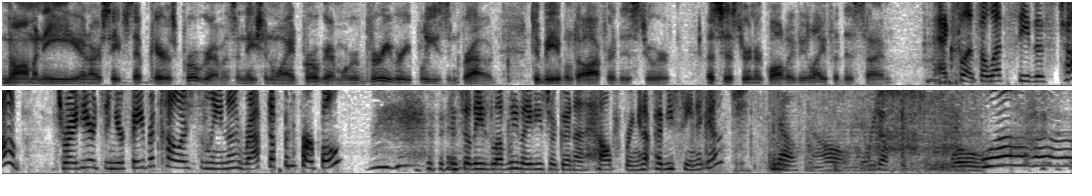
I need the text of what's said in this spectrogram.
nominee in our Safe Step Cares program. It's a nationwide program. We're very, very pleased and proud to be able to offer this to her, assist her in her quality of life at this time. Excellent. So let's see this tub. It's right here. It's in your favorite color, Selena, wrapped up in purple. and so these lovely ladies are going to help bring it up. Have you seen it yet? No. No. Here we go. Whoa. Whoa.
